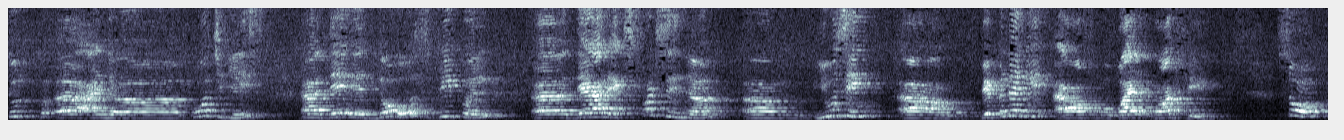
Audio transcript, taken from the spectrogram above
Turk uh, and uh, Portuguese, uh, they those people uh, they are experts in uh, um, using uh, weaponry of warfare. So,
